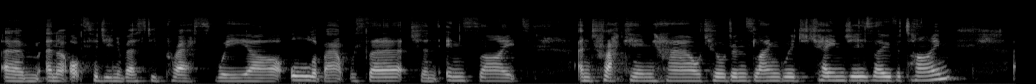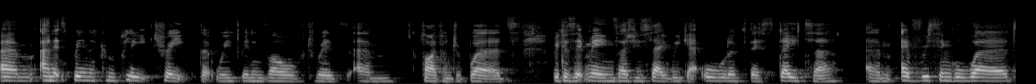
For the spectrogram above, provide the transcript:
um, and at Oxford University Press, we are all about research and insight and tracking how children's language changes over time. Um, and it's been a complete treat that we've been involved with um, 500 words because it means, as you say, we get all of this data, um, every single word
